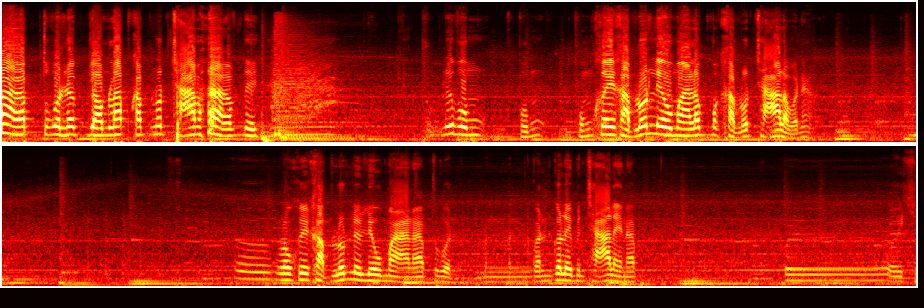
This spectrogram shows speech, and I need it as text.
มากครับทุกคนครับยอมรับครับรถช้ามากครับเลยหรือผมผมผมเคยขับรถเร็วมาแล้วมาขับรถช้าเหรอวะเนี่ย เราเคยขับรถเร็วๆมานะครับทุกคนมันมันมันก็เลยเป็นช้าเลยนะครับเออโอเค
